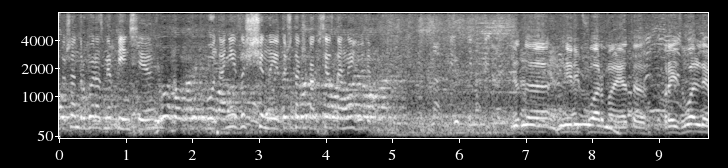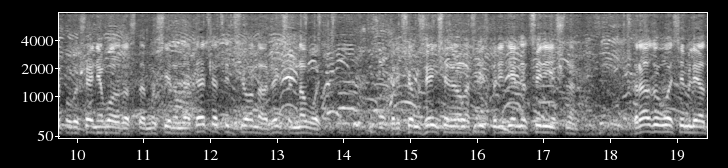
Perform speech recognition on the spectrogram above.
совершенно другой размер пенсии. Вот, они защищены, точно так же, как все остальные люди. Это не реформа, это произвольное повышение возраста мужчинам на 5 лет пенсиона, а женщин на 8. Причем женщины нашлись предельно цинично. Сразу 8 лет.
